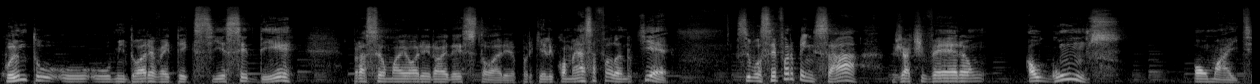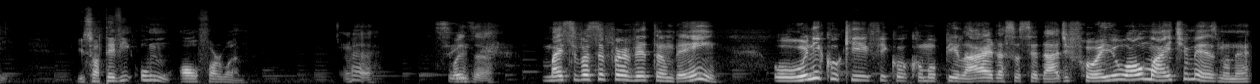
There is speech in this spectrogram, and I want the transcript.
quanto o, o Midoriya vai ter que se exceder para ser o maior herói da história? Porque ele começa falando que é. Se você for pensar, já tiveram alguns Almighty. E só teve um All for One. É, Sim. pois é. Mas se você for ver também, o único que ficou como pilar da sociedade foi o All Might mesmo, né?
